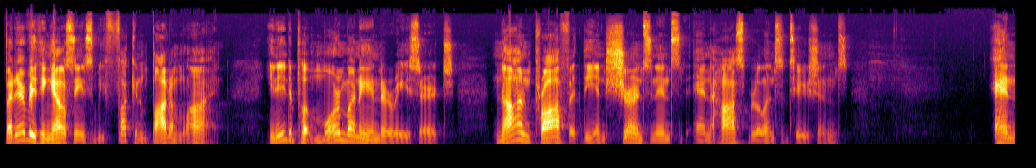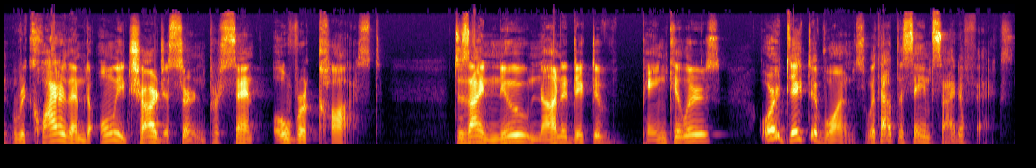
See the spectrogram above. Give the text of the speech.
But everything else needs to be fucking bottom line. You need to put more money into research, non-profit the insurance and, ins- and hospital institutions, and require them to only charge a certain percent over cost. Design new non addictive painkillers or addictive ones without the same side effects.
